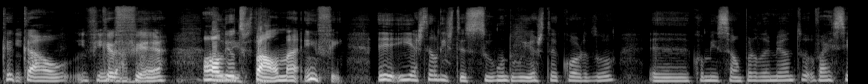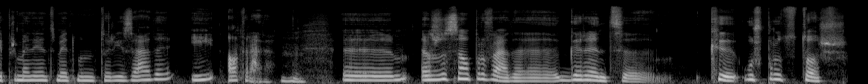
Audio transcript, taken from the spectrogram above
cacau, enfim, café, óleo de palma, enfim. E, e, esta lista, segundo este acordo uh, Comissão-Parlamento, vai ser permanentemente monitorizada e alterada. Uhum. Uh, a legislação aprovada garante que os produtores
